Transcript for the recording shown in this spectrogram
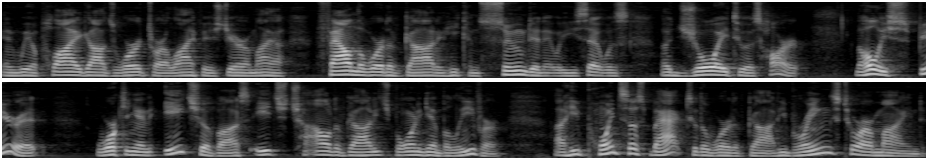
and we apply God's Word to our life as Jeremiah found the Word of God and he consumed it. He said it was a joy to his heart. The Holy Spirit working in each of us, each child of God, each born again believer, uh, he points us back to the Word of God. He brings to our mind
